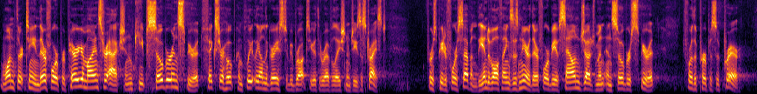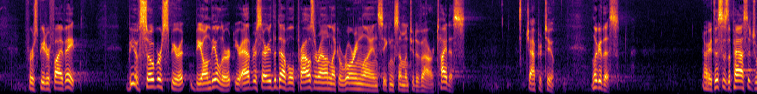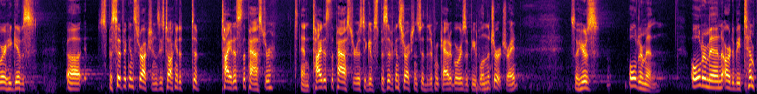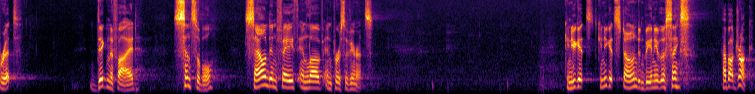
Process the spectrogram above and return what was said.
113 Therefore prepare your minds for action, keep sober in spirit, fix your hope completely on the grace to be brought to you at the revelation of Jesus Christ. 1 Peter 4 7 The end of all things is near, therefore be of sound judgment and sober spirit for the purpose of prayer. 1 Peter 5 8 Be of sober spirit, be on the alert. Your adversary, the devil, prowls around like a roaring lion seeking someone to devour. Titus chapter 2. Look at this. All right, this is the passage where he gives uh, specific instructions. He's talking to, to Titus, the pastor, and Titus, the pastor, is to give specific instructions to the different categories of people in the church, right? So here's older men. Older men are to be temperate, dignified, sensible, sound in faith, in love, and perseverance. Can you get, can you get stoned and be any of those things? How about drunk?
